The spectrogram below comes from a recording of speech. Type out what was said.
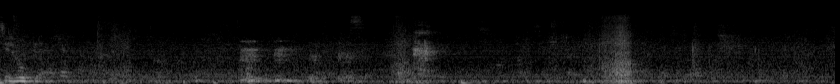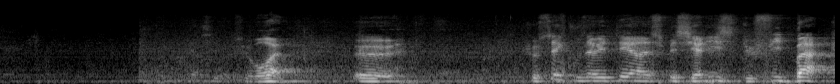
S'il vous plaît. Euh, je sais que vous avez été un spécialiste du feedback.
